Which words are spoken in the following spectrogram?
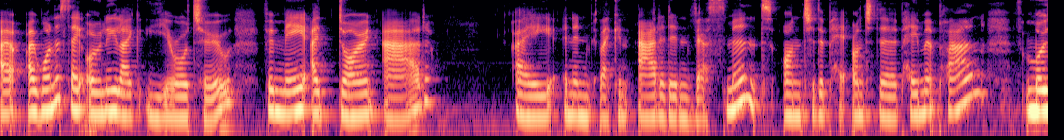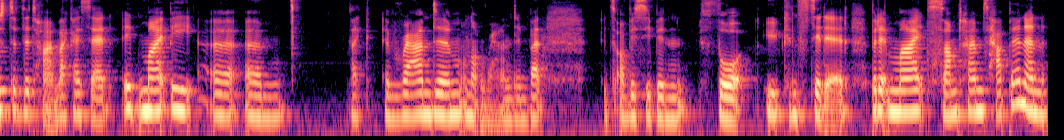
I, I want to say only like year or two, for me I don't add a an like an added investment onto the pay, onto the payment plan most of the time. Like I said, it might be a um like a random, not random, but it's obviously been thought you considered but it might sometimes happen and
